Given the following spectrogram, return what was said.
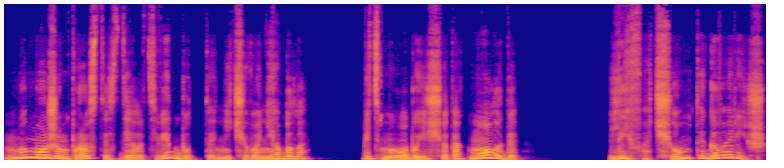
Мы можем просто сделать вид, будто ничего не было. Ведь мы оба еще так молоды. Лив, о чем ты говоришь?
